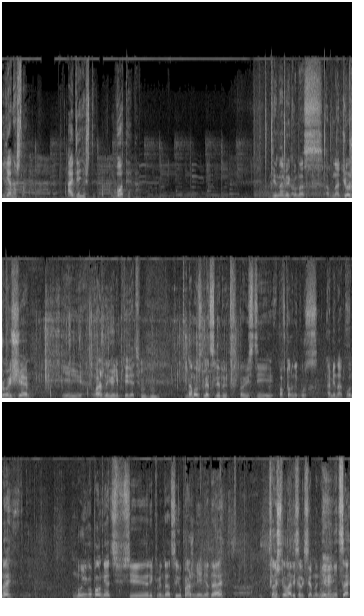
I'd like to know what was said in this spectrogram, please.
Я нашла. Оденешь ты вот это. Динамика у нас обнадеживающая, и важно ее не потерять. На мой взгляд, следует провести повторный курс аминокона, ну и выполнять все рекомендации и упражнения, да? Слышите, Лариса Алексеевна, не лениться.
